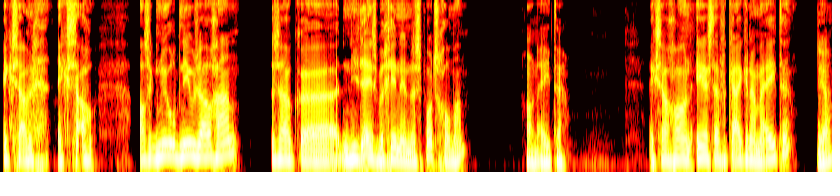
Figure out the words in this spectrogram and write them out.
Ik zou, ik zou, als ik nu opnieuw zou gaan, zou ik eh, niet eens beginnen in de sportschool, man. Gewoon eten. Ik zou gewoon eerst even kijken naar mijn eten. Ja?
